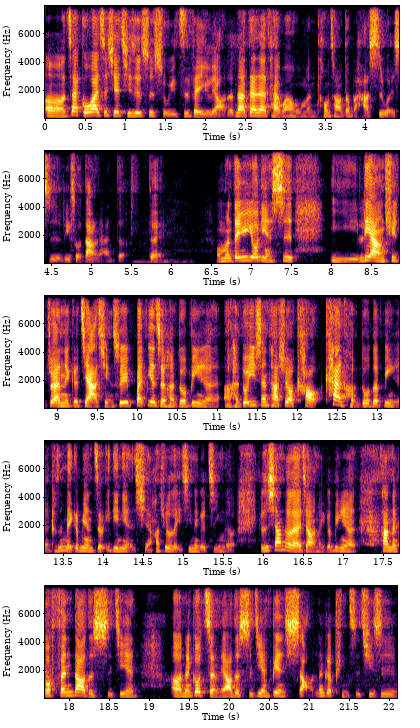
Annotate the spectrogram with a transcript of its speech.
呃，在国外这些其实是属于自费医疗的，那但在台湾，我们通常都把它视为是理所当然的。对，我们等于有点是以量去赚那个价钱，所以变变成很多病人啊，很多医生他需要靠看很多的病人，可是每个病人只有一点点的钱，他去累积那个金额。可是相对来讲，每个病人他能够分到的时间，呃，能够诊疗的时间变少，那个品质其实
